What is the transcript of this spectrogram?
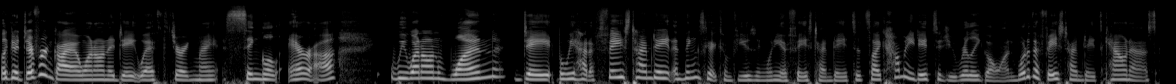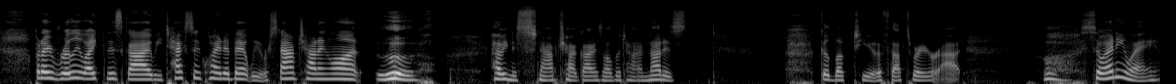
Like a different guy i went on a date with during my single era we went on one date, but we had a FaceTime date, and things get confusing when you have FaceTime dates. It's like, how many dates did you really go on? What do the FaceTime dates count as? But I really liked this guy. We texted quite a bit. We were Snapchatting a lot. Ugh. Having to Snapchat guys all the time. That is good luck to you if that's where you're at. so anyway,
